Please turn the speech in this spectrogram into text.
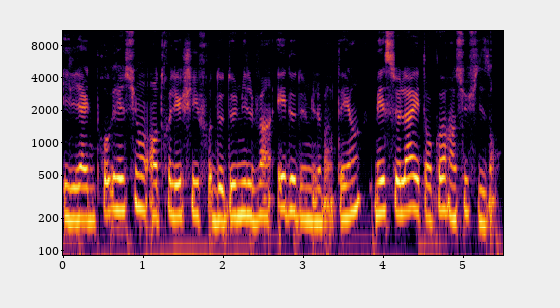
Il y a une progression entre les chiffres de 2020 et de 2021, mais cela est encore insuffisant.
